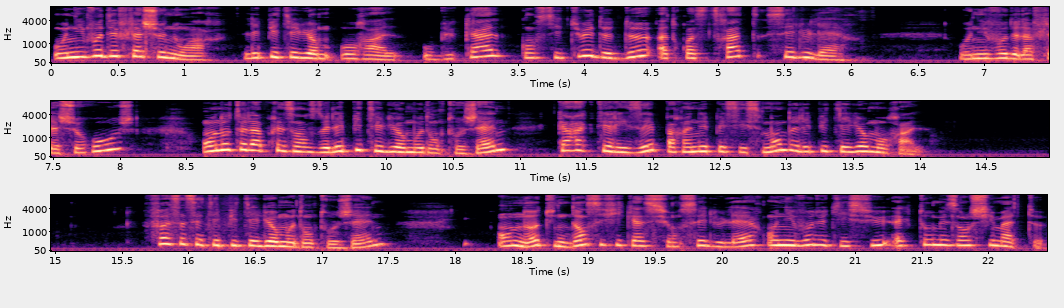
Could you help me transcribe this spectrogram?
au niveau des flèches noires l'épithélium oral ou buccal constitué de deux à trois strates cellulaires. Au niveau de la flèche rouge, on note la présence de l'épithélium odontogène, caractérisé par un épaississement de l'épithélium oral. Face à cet épithélium odontogène, on note une densification cellulaire au niveau du tissu ectomésenchymateux.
